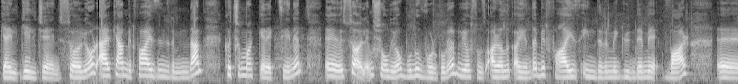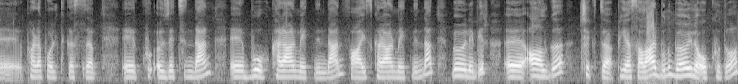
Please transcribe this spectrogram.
gel, geleceğini söylüyor. Erken bir faiz indiriminden kaçınmak gerektiğini e, söylemiş oluyor. Bunu vurguluyor. Biliyorsunuz Aralık ayında bir faiz indirimi gündemi var. E, para politikası e, özetinden e, bu karar metninden, faiz karar metninden böyle bir e, algı çıktı. Piyasalar bunu böyle okudu.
